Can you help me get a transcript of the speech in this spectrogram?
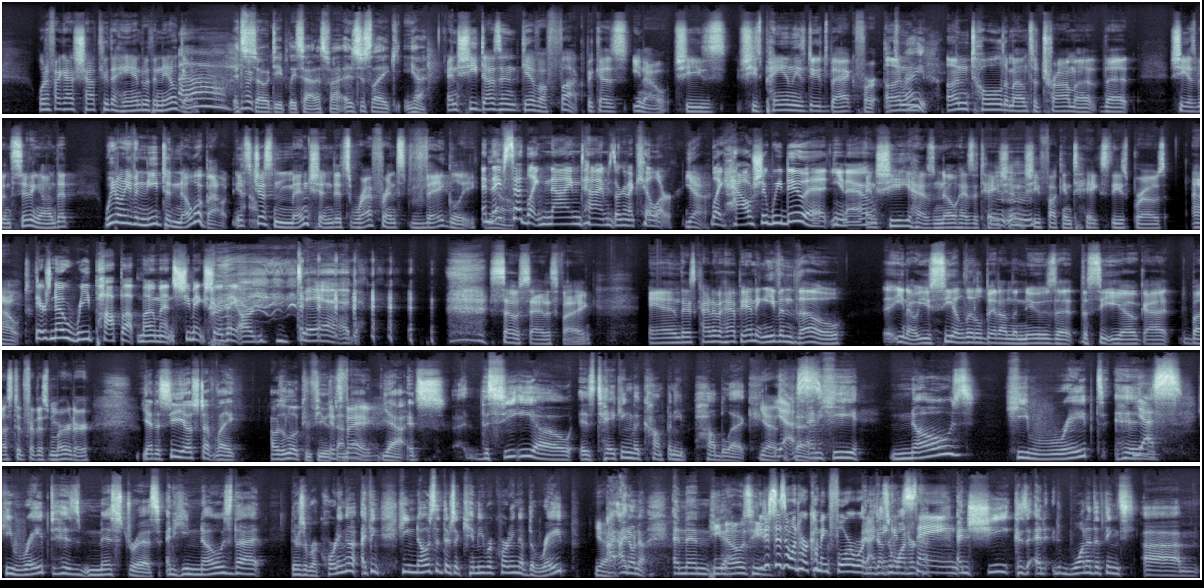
what if I got shot through the hand with a nail gun? Ah. It's so deeply satisfying. It's just like, yeah. and she doesn't give a fuck because you know she's she's paying these dudes back for un, right. untold amounts of trauma that she has been sitting on that we don't even need to know about it's just mentioned it's referenced vaguely And they've said like nine times they're going to kill her. yeah Like, how should we do it? You know? and she has no hesitation she fucking takes these bros out There's no re pop up moments. She makes sure they are dead. so satisfying. And there's kind of a happy ending, even though, eh, you know, you see a little bit on the news that the CEO got busted for this murder. Yeah, the CEO stuff, like, I was a little confused. It's on that. vague. Yeah, it's The CEO is taking the company public. Yes. Yes. And he knows he raped his Yes. he raped his mistress and he knows that there's a recording of I think he knows that there's a Kimmy recording of the rape. Yeah. I, I don't know. And then he yeah. knows he, He just doesn't want her coming forward. and he I doesn't think, want her and saying, and she because one of the things um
